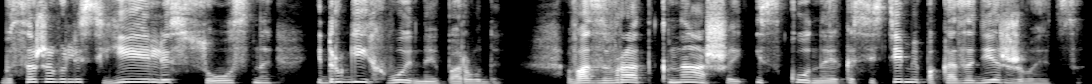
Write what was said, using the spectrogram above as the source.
высаживались ели, сосны и другие хвойные породы. Возврат к нашей исконной экосистеме пока задерживается.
